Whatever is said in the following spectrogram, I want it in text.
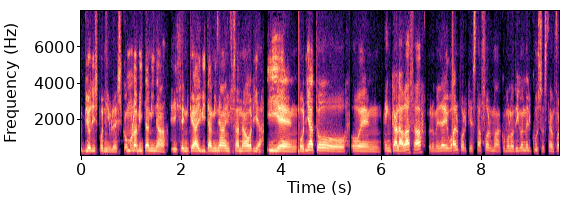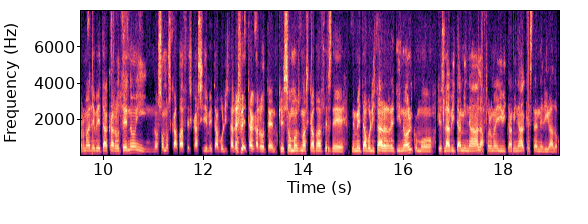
biodisponible. Es como la vitamina A. Dicen que hay vitamina A en zanahoria y en boñato o, en, en calabaza, pero me da igual porque esta forma, como lo digo en el curso, está en forma de beta-caroteno y no somos capaces casi de metabolizar el beta-caroteno, que somos más capaces capaces de, metabolizar el retinol, como que es la vitamina A, la forma de vitamina A que está en el hígado.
